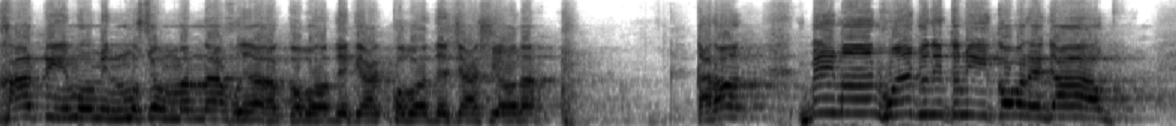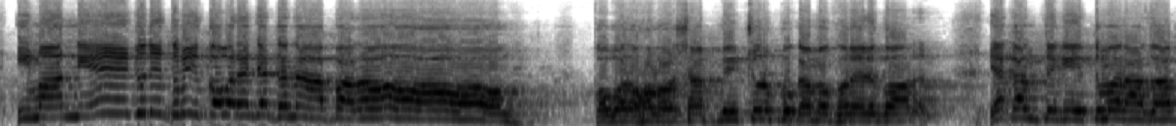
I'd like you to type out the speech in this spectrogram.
খাঁটি মুমিন মুসলমান না হইয়া কবর দেখে কবর দেশে আসিও না। কারণ, বেঈমান হয়ে যদি তুমি কবরে যাও ইমান নিয়ে যদি তুমি কবরে যেতে না পারো, কবর হলো সাপ বিচ্ছুর পোকামাকড়ের ঘর। এখান থেকে তোমার আজাব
